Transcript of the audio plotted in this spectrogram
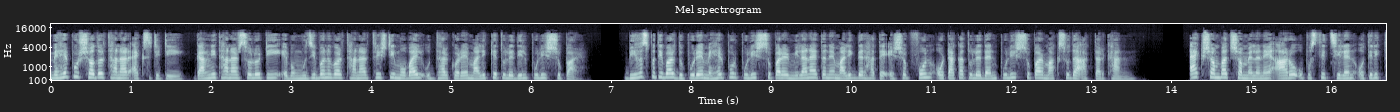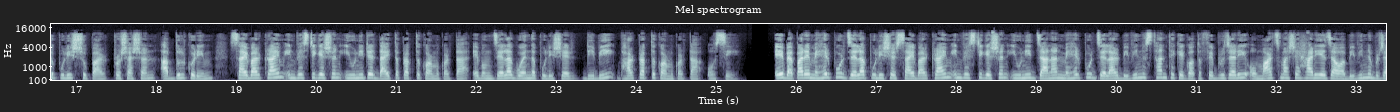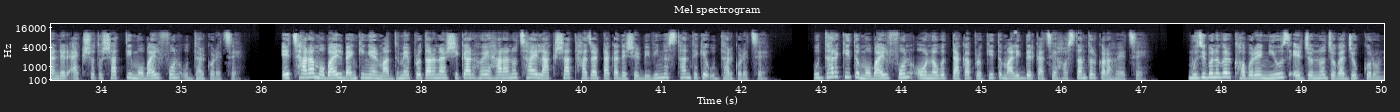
মেহেরপুর সদর থানার একষট্টিটি গাংনী থানার ষোলোটি এবং মুজিবনগর থানার ত্রিশটি মোবাইল উদ্ধার করে মালিককে তুলে দিল পুলিশ সুপার। বৃহস্পতিবার দুপুরে মেহেরপুর পুলিশ সুপারের মিলানায়তনে মালিকদের হাতে এসব ফোন ও টাকা তুলে দেন পুলিশ সুপার মাকসুদা আক্তার খান। এক সংবাদ সম্মেলনে আরও উপস্থিত ছিলেন অতিরিক্ত পুলিশ সুপার, প্রশাসন, Abdul Karim, cyber crime investigation ইউনিটের দায়িত্বপ্রাপ্ত কর্মকর্তা এবং জেলা গোয়েন্দা পুলিশের ডিবি, ভারপ্রাপ্ত কর্মকর্তা, ওসি। এ ব্যাপারে মেহেরপুর জেলা পুলিশের সাইবার ক্রাইম ইনভেস্টিগেশন ইউনিট জানান, মেহেরপুর জেলার বিভিন্ন স্থান থেকে গত ফেব্রুয়ারি ও মার্চ মাসে হারিয়ে যাওয়া বিভিন্ন ব্র্যান্ডের একশত সাতটি মোবাইল ফোন উদ্ধার করেছে। এছাড়া মোবাইল ব্যাংকিংয়ের মাধ্যমে প্রতারণার শিকার হয়ে হারানো ছয় লাখ সাত হাজার টাকা দেশের বিভিন্ন স্থান থেকে উদ্ধার করেছে। উদ্ধারকৃত মোবাইল ফোন ও নগদ টাকা প্রকৃত মালিকদের কাছে হস্তান্তর করা হয়েছে। মুজিবনগর খবরে নিউজ এর জন্য যোগাযোগ করুন।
